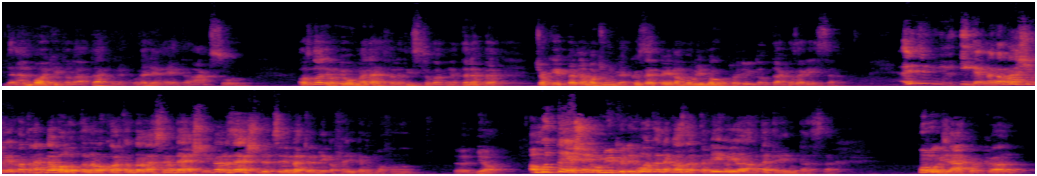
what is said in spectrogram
De nem baj, kitalálták, hogy akkor legyen helyette lángszóró. Az nagyon jó, mert lehet vele tisztogatni a terepet, csak éppen nem a dzsungel közepén, ahol így magukra gyújtották az egészet. Igen, meg a másik, hogy a katonák bevallottan nem akartak bemászni a belsőben, az első döcönél betörték a fejüket a plafonon. Ja, Amúgy teljesen jól működő volt, ennek az lett a vége, hogy a tetején utaztak. Homokzsákokkal.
